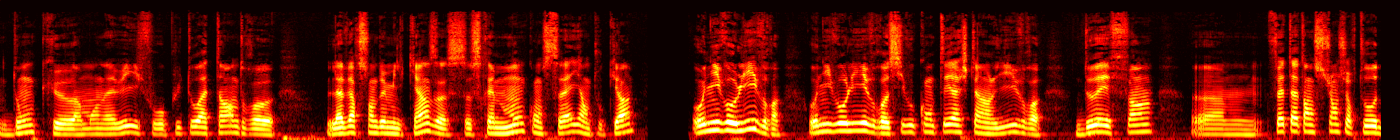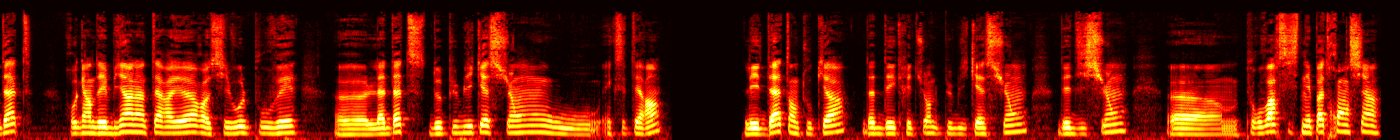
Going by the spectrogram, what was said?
Donc, euh, à mon avis, il faut plutôt attendre euh, la version 2015. Ce serait mon conseil, en tout cas. Au niveau livre, au niveau livre, si vous comptez acheter un livre de F1, euh, faites attention surtout aux dates. Regardez bien à l'intérieur, si vous le pouvez, la date de publication ou etc. Les dates en tout cas, date d'écriture, de publication, d'édition, pour voir si ce n'est pas trop ancien.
